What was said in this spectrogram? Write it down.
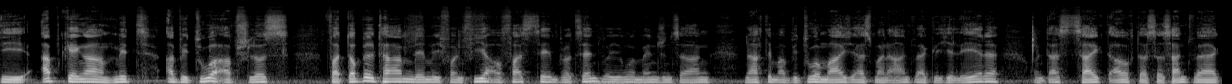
die Abgänger mit Abiturabschluss verdoppelt haben, nämlich von vier auf fast zehn Prozent, wo junge Menschen sagen, nach dem Abitur mache ich erstmal eine handwerkliche Lehre. Und das zeigt auch, dass das Handwerk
